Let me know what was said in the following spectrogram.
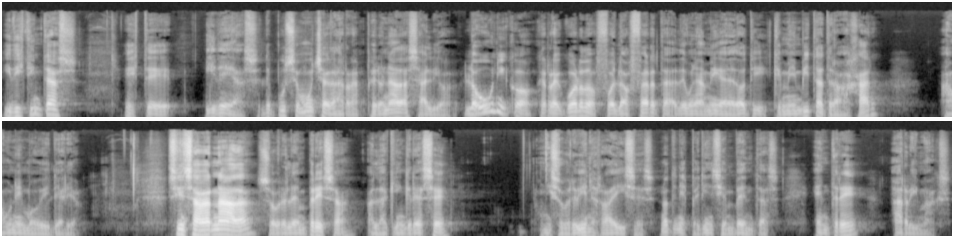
y distintas este, ideas. Le puse mucha garra, pero nada salió. Lo único que recuerdo fue la oferta de una amiga de Doti que me invita a trabajar a una inmobiliaria. Sin saber nada sobre la empresa a la que ingresé, ni sobre bienes raíces, no tenía experiencia en ventas, entré a RIMAX.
